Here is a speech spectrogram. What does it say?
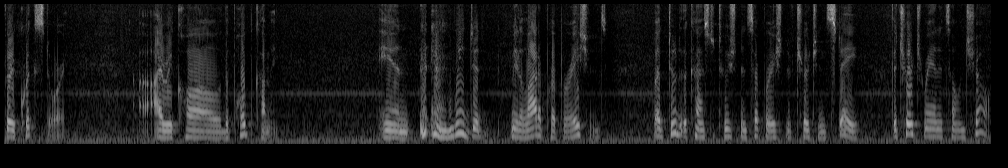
very quick story. Uh, I recall the Pope coming, and we did, made a lot of preparations, but due to the Constitution and separation of church and state, the church ran its own show.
